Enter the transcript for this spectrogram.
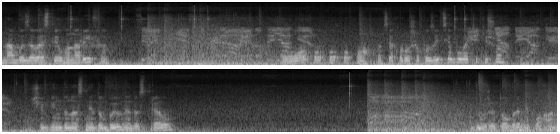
Нам би завести його на рифи. О, о, о, о, о. Оце хороша позиція була тільки що. Щоб він до нас не добив, не дострелив. Дуже добре, непогано.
